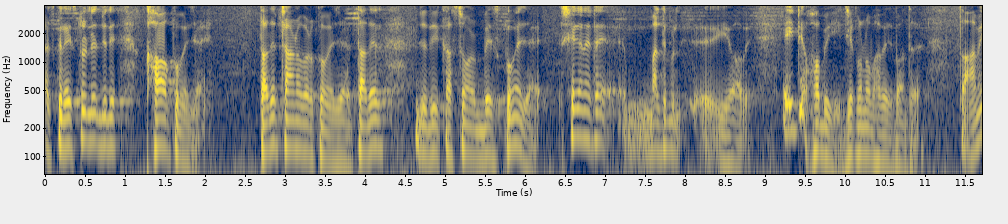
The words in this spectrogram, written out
আজকে রেস্টুরেন্টে যদি খাওয়া কমে যায় তাদের টার্ন ওভার কমে যায়, তাদের যদি কাস্টমার বেস কমে যায়, সেখানে একটা মাল্টিপল ইয়ে হবে। এইটা হবেই, যে কোনোভাবে বন্ধ। তো আমি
